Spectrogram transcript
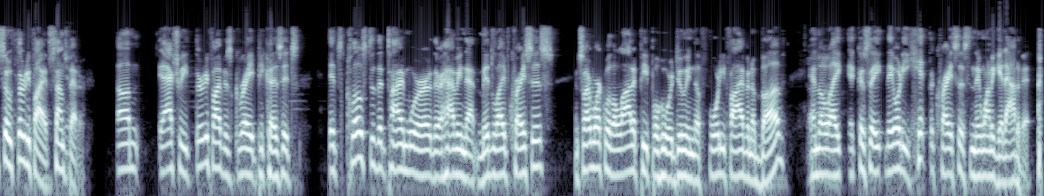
so 35 sounds yeah. better. Um, actually, 35 is great because it's, it's close to the time where they're having that midlife crisis. And so I work with a lot of people who are doing the 45 and above and they're uh-huh. like because they they already hit the crisis and they want to get out of it.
